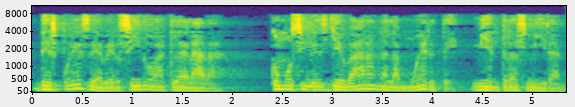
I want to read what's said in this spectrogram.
después de haber sido aclarada, como si les llevaran a la muerte mientras miran.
